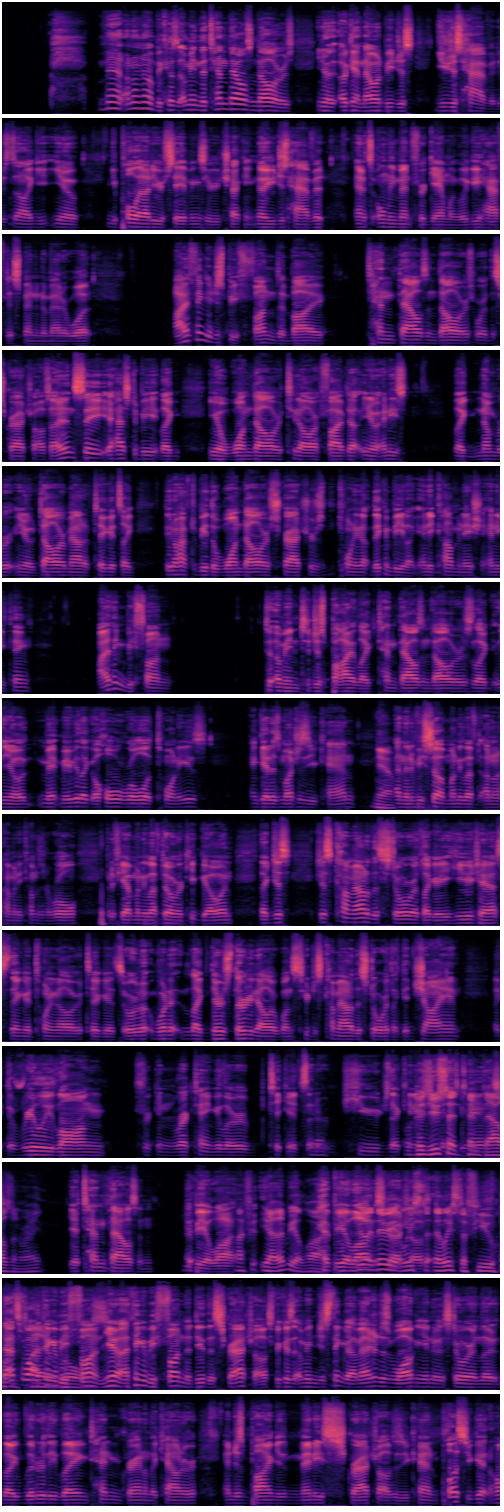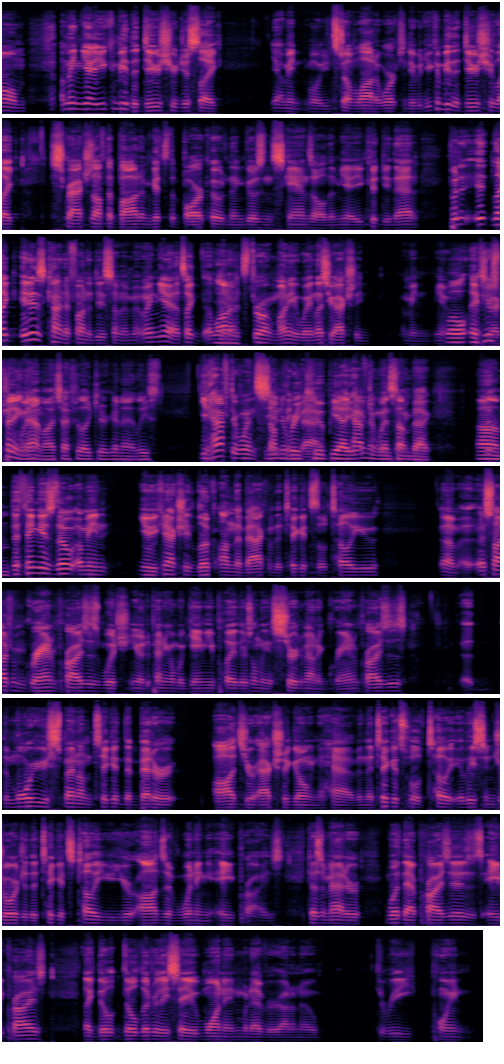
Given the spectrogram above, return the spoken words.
man, I don't know because I mean the ten thousand dollars. You know, again, that would be just you just have it. It's not like you you know you pull it out of your savings or your checking. No, you just have it, and it's only meant for gambling. Like you have to spend it no matter what. I think it'd just be fun to buy ten thousand dollars worth of scratch offs. I didn't say it has to be like you know one dollar, two dollar, five dollar. You know any like number you know dollar amount of tickets. Like they don't have to be the one dollar scratchers, twenty. They can be like any combination, anything. I think it'd be fun to, I mean, to just buy like ten thousand dollars, like you know, may, maybe like a whole roll of twenties, and get as much as you can. Yeah. And then if you still have money left, I don't know how many comes in a roll, but if you have money left over, keep going. Like just just come out of the store with like a huge ass thing of twenty dollar tickets, or what? Like there's thirty dollar ones too. Just come out of the store with like the giant, like the really long, freaking rectangular tickets that Yeah. are huge. That can Because you said ten hands. right? Yeah, ten thousand. That'd be a lot. I feel, yeah, that'd be a lot. That'd be a lot like there'd be at least offs. at least a few. That's why I think it'd be fun. Yeah, I think it'd be fun to do the scratch offs because I mean, just think about it. imagine just walking into a store and li- like literally laying ten grand on the counter and just buying as many scratch offs as you can. Plus, you get home. I mean, yeah, you can be the douche who just like. Yeah, I mean, well, you'd still have a lot of work to do, but you can be the douche who like scratches off the bottom, gets the barcode, and then goes and scans all of them. Yeah, you could do that, but it, it like it is kind of fun to do something. I mean, yeah, it's like a lot Yeah. of it's throwing money away unless you actually. I mean, you know, Well, if you're you spending that much, I feel like you're gonna at least you'd have to win something. you're gonna back. recoup. Yeah, You'd you're have to win something back. Um, the thing is, though, I mean, you know, you can actually look on the back of the tickets. They'll tell you, um, aside from grand prizes, which you know, depending on what game you play, there's only a certain amount of grand prizes. Uh, the more you spend on a ticket, the better odds you're actually going to have. And the tickets will tell you, at least in Georgia, the tickets tell you your odds of winning a prize. Doesn't matter what that prize is; it's a prize. Like they'll they'll literally say one in whatever I don't know, three point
